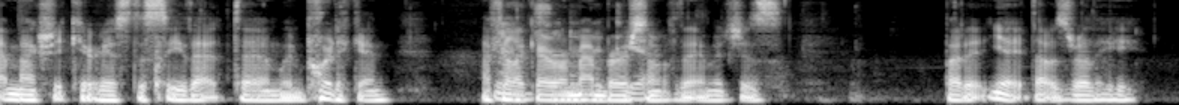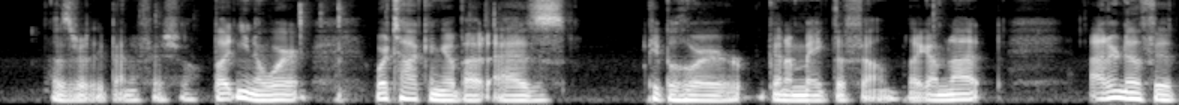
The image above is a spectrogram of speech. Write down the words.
I'm actually curious to see that uh, mood board again. I feel Yeah, like I remember some of the images, but it, yeah, that was really that was really beneficial. But you know, we're we're talking about as people who are gonna make the film. Like I'm not. I don't know if it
